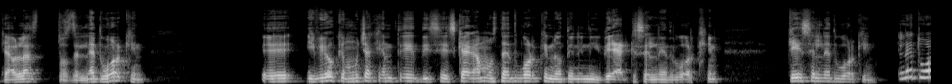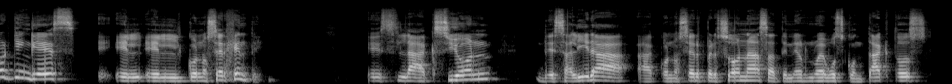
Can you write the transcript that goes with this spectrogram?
que hablas pues, del networking. Eh, y veo que mucha gente dice, es que hagamos networking, no tienen ni idea qué es el networking. ¿Qué es el networking? El networking es el, el conocer gente. Es la acción de salir a, conocer personas, a tener nuevos contactos,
